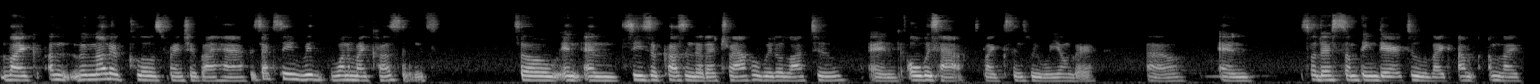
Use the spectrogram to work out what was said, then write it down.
like, an- another close friendship I have is actually with one of my cousins. So, and, and she's a cousin that I travel with a lot too, and always have, like, since we were younger. Uh, and so there's something there too. Like, I'm, I'm like,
